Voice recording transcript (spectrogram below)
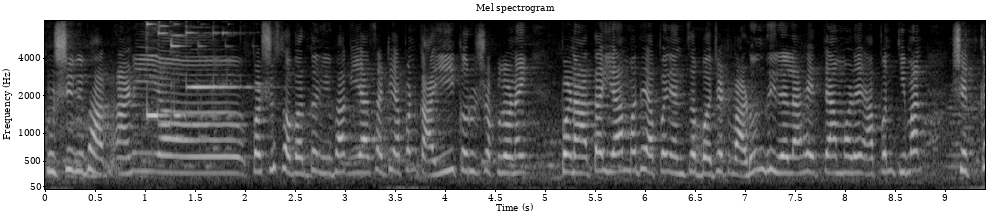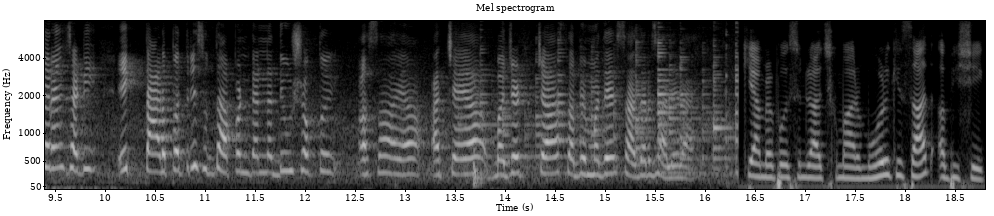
कृषी विभाग आणि पशुसंवर्धन विभाग यासाठी आपण काहीही करू शकलो नाही. पण आता यामध्ये आपण यांचं बजेट वाढून दिलेलं आहे. त्यामुळे आपण किमान शेतकऱ्यांसाठी एक ताडपत्रीसुद्धा आपण त्यांना देऊ शकतो असं या आजच्या या बजेटच्या सभेमध्ये सादर झालेला आहे. कॅमेरा पर्सन राजकुमार मोड़ के साथ अभिषेक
